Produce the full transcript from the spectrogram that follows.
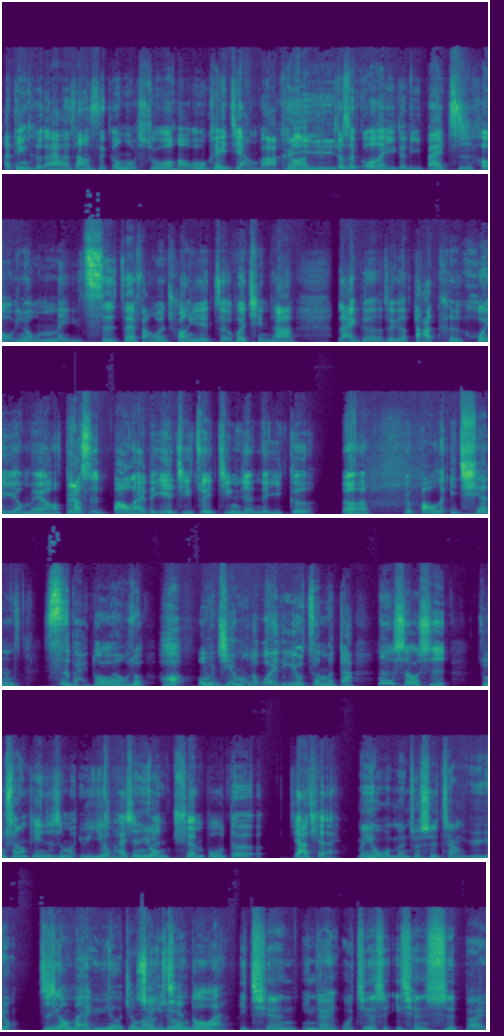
他挺可爱，他上次跟我说哈，我可以讲吧？可以，就是过了一个礼拜之后，因为我们每一次在访问创业者，会请他来个这个大特会，有没有？他是报来的业绩。最惊人的一个，呃，就报了一千四百多万。我说啊，我们节目的威力有这么大？那个时候是主商品是什么？鱼油还是你们全部的加起来？没有，我们就是讲鱼油，只有卖鱼油就卖一千多万，一千应该我记得是一千四百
